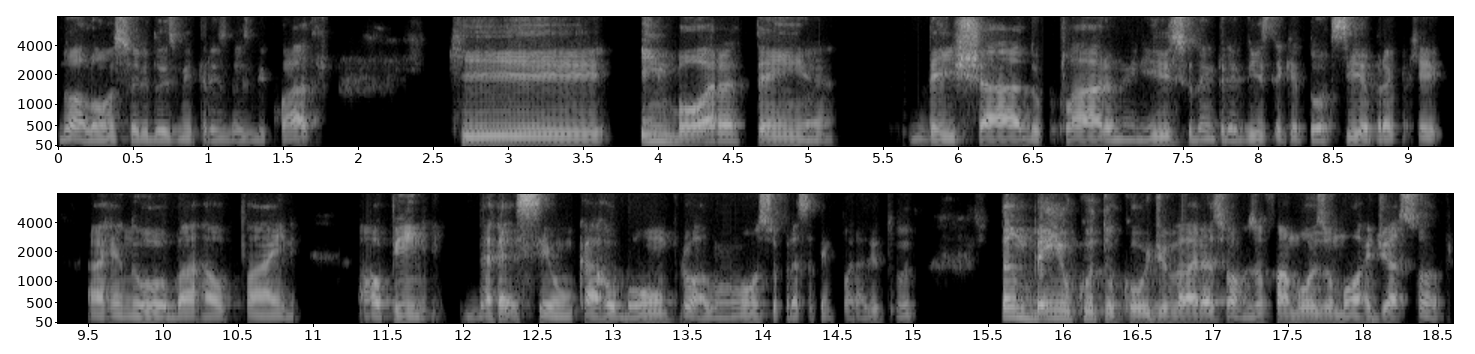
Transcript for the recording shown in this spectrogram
do Alonso ali 2003 2004, que embora tenha deixado claro no início da entrevista que torcia para que a Renault barra Alpine, Alpine desse um carro bom para o Alonso para essa temporada e tudo, também o cutucou de várias formas, o famoso morde a sopra.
